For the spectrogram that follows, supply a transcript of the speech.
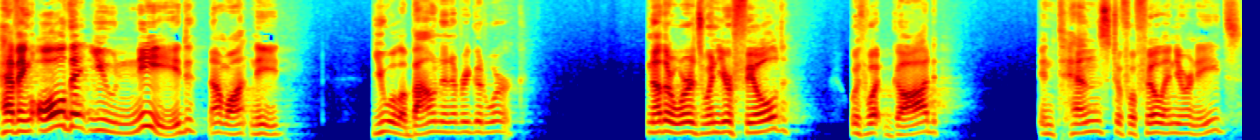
having all that you need, not want, need, you will abound in every good work. In other words, when you're filled with what God intends to fulfill in your needs,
